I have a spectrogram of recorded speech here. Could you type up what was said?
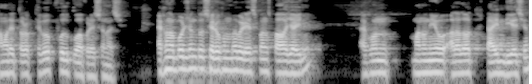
আমাদের তরফ থেকেও ফুল কোঅপারেশন আছে। এখনও পর্যন্ত সেরকমভাবে রেসপন্স পাওয়া যায়নি। এখন মাননীয় আদালত টাইম দিয়েছেন।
